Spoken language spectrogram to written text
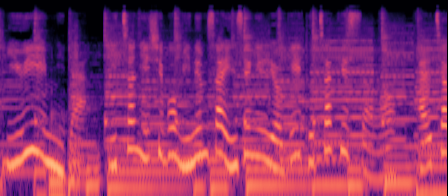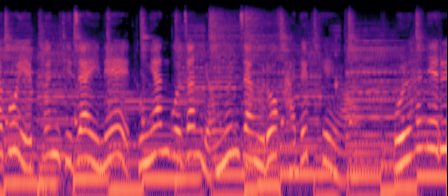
2위입니다. 2025 미ንም사 인생 인력이 도착했어요. 알차고 예쁜 디자인의 동양고전 명문장으로 가득해요. 올 한 해를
